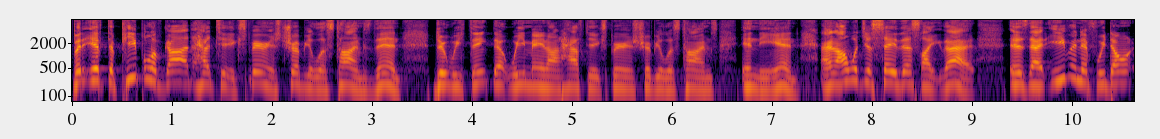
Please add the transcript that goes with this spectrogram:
But if the people of God had to experience tribulous times, then do we think that we may not have to experience tribulous times in the end. And I would just say this like that is that even if we don't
